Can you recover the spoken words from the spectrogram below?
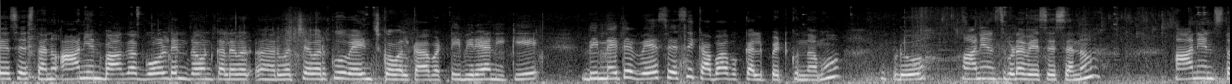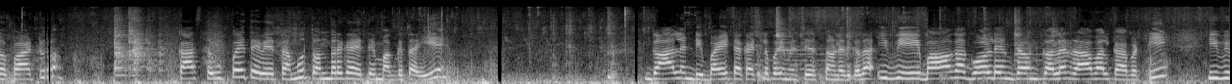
వేసేస్తాను. ఆనియన్ బాగా గోల్డెన్ బ్రౌన్ కలర్ వచ్చే వరకు వేయించుకోవాలి కాబట్టి బిర్యానీకి. దీన్ని అయితే వేసేసి కబాబ్ కలిపి పెట్టుకుందాము. ఇప్పుడు ఆనియన్స్ కూడా వేసేసాను. ఆనియన్స్తో పాటు కాస్త ఉప్పు అయితే వేస్తాము తొందరగా అయితే మగ్గుతాయి. గాలండి బయట కట్ల పొయ్యి మీద చేస్తూ ఉండేది కదా. ఇవి బాగా గోల్డెన్ బ్రౌన్ కలర్ రావాలి కాబట్టి ఇవి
